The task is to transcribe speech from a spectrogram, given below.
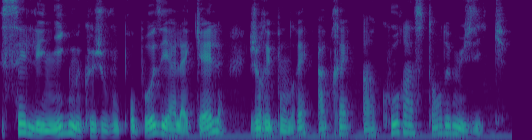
C'est l'énigme que je vous propose et à laquelle je répondrai après un court instant de musique.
